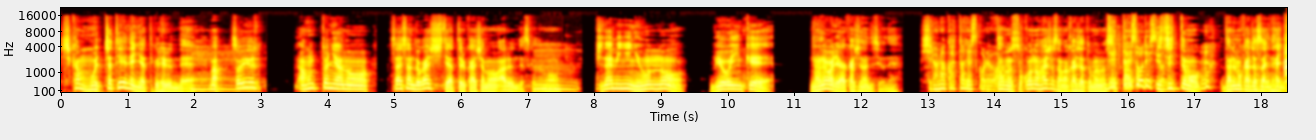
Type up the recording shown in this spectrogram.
しかもめっちゃ丁寧にやってくれるんへでー、まあ、そういう、あ本当にあの、採算度外視してやってる会社もあるんですけども、うんちなみに日本の病院経営、7割赤字なんですよね。知らなかったです、これは。多分そこの歯医者さんは赤字だと思います。絶対そうですいよね。つ行っても 誰も患者さんいないんで。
